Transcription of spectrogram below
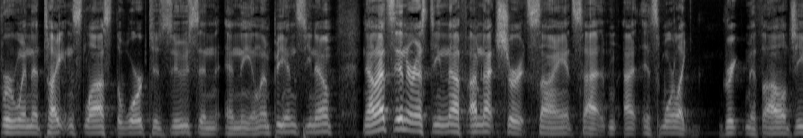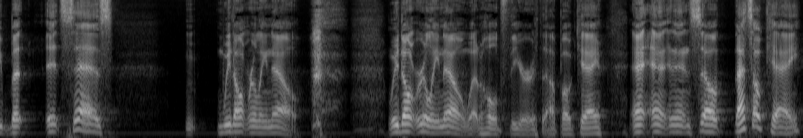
for when the Titans lost the war to Zeus and, and the Olympians, you know? Now, that's interesting enough. I'm not sure it's science, uh, uh, it's more like Greek mythology, but it says we don't really know. we don't really know what holds the earth up, okay? And, and, and so that's okay,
